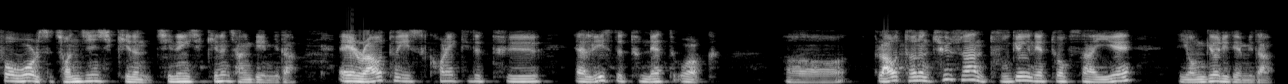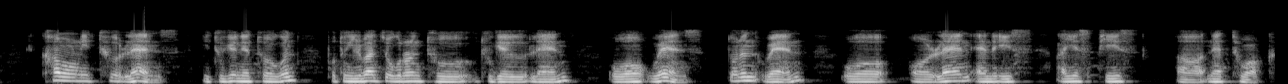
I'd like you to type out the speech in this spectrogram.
forwards, 전진시키는, 진행시키는 장비입니다. A router is connected to at least two network. 어, 라우터는 최소한 두 개의 네트워크 사이에 연결이 됩니다. Commonly two LANs. 이 두 개의 네트워크는 보통 일반적으로는 두, 두 개의 LAN or WANs 또는 WAN or, or LAN and its ISP's 어, network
